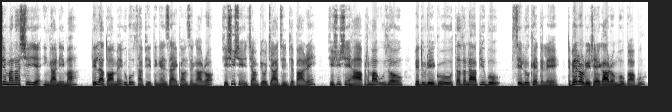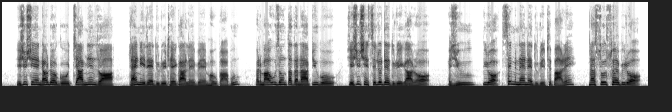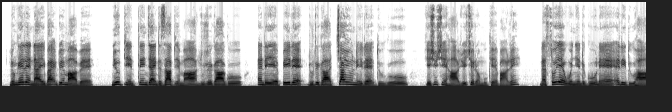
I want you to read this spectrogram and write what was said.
တင်ဘာလ10ရက်အင်္ဂါနေ့မှာလေ့လာသွားမယ့်ဥပုသ္စာဖြစ်သင်ခန်းစာခေါင်းစဉ်ကတော့ယေရှုရှင်အကြောင်းပြောကြားခြင်းဖြစ်ပါတယ်။ယေရှုရှင်ဟာပထမဦးဆုံးဘယ်သူတွေကိုသာသနာပြုဖို့ဆေလွတ်ခဲ့တယ်လဲ။တပည့်တော်တွေထဲကတော့မဟုတ်ပါဘူး။ယေရှုရှင်ရဲ့နောက်တော်ကိုကြာမြင့်စွာလိုက်နေတဲ့သူတွေထဲကလည်းပဲမဟုတ်ပါဘူး။ပထမဦးဆုံးသာသနာပြုဖို့ယေရှုရှင်ဆေလွတ်တဲ့သူတွေကတော့အယူပြီးတော့စိတ်မနှံ့တဲ့သူတွေဖြစ်ပါတယ်။နှဆိုးဆွဲပြီးတော့လွန်ခဲ့တဲ့နိုင်ပိုင်းအတွင်းမှာပဲ မြို့ပြင်တင်းကြိုင်းတစပြင်မှာလူတကာကိုအန်တရယ်ပေးတဲ့လူတကာကြောက်ရွံ့နေတဲ့သူကိုယေရှုရှင်ဟာရွေးချယ်တော်မူခဲ့ပါတယ်။နတ်ဆိုးရဲ့ဝိညာဉ်တကူနဲ့အဲ့ဒီသူဟာ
